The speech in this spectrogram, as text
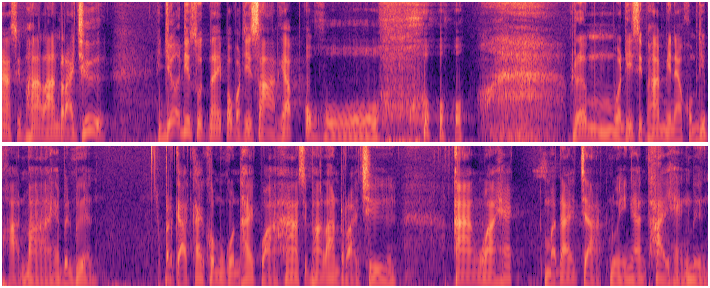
55 ล้านรายชื่อ เยอะที่สุดในประวัติศาสตร์ครับ โอ้โห เริ่มวันที่ 15 มีนาคมที่ผ่านมาครับเพื่อนๆ ประกาศขายข้อมูลคนไทยกว่า 55 ล้านรายชื่อ อ้างว่าแฮกมาได้จากหน่วยงานไทยแห่งหนึ่ง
